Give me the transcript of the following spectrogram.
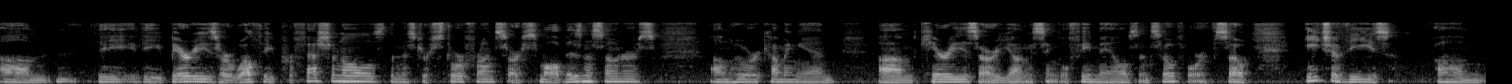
Um, the, the Barry's are wealthy professionals. The Mr. Storefronts are small business owners um, who are coming in. Um, Carrie's are young single females and so forth. So each of these um,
